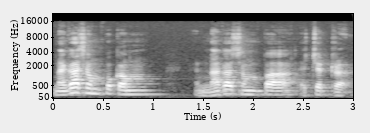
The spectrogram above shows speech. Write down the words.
Nagachampakam, Nagasampa, etc.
